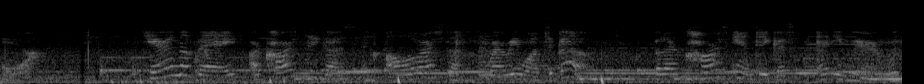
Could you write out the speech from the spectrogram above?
more. Here in the Bay, our want to go. But our cars can't take us anywhere with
